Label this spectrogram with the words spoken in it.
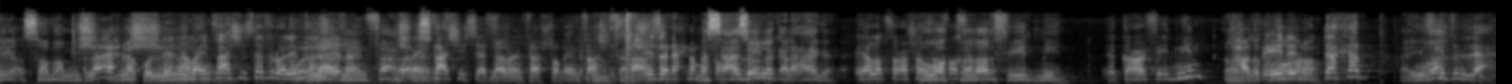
هي إصابة مش لا، إحنا مش- كلنا وما ينفعش يسافر ولا ينفع لا،؟ ما ينفعش ما. ينفعش يسافر لا، ما ينفعش طبعا. ما ينفعش ما يسافر اذا إحنا بس عايز أقول لك. على حاجة يلا بسرعة عشان هو. القرار في إيد مين القرار في إيد مين؟ اتحاد في إيد. المنتخب أيوة. وفي إيد اللاعب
